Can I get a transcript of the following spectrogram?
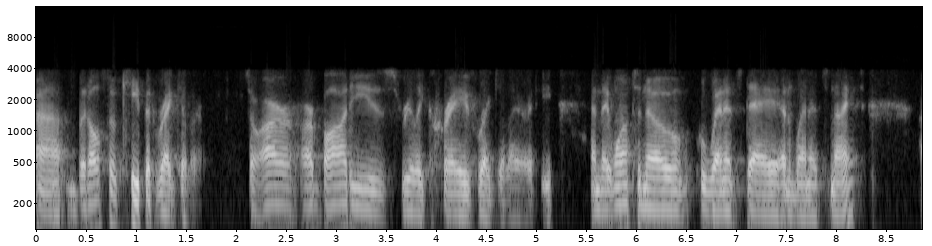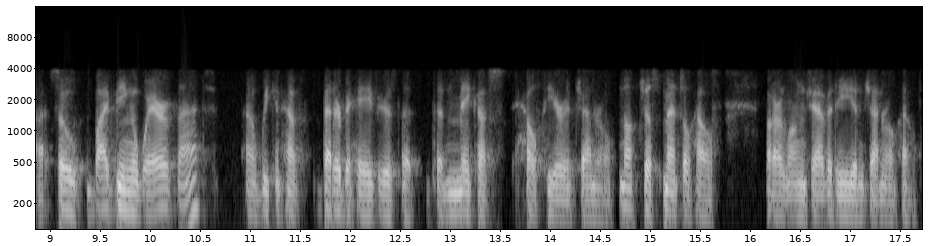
uh, but also keep it regular. So our, our bodies really crave regularity. And they want to know when it's day and when it's night. Uh, so by being aware of that, uh, we can have better behaviors that, that make us healthier in general, not just mental health, but our longevity and general health.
